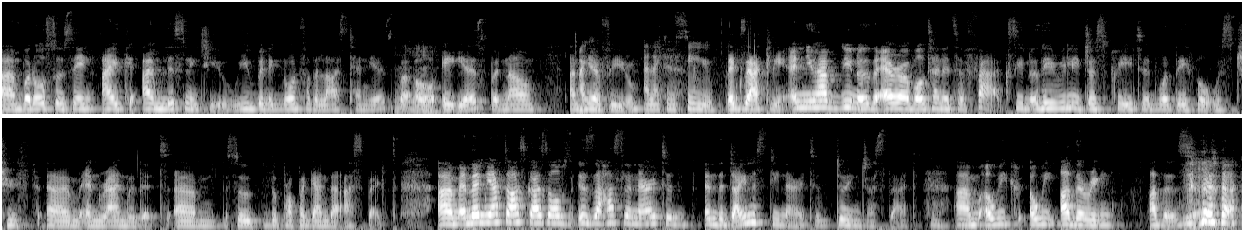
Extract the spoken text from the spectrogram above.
um, but also saying, I c- I'm listening to you. You've been ignored for the last 10 years, but, mm-hmm. or eight years, but now I'm I here can, for you. And I can see you. Exactly. And you have, you know, the era of alternative facts. You know, they really just created what they thought was truth um, and ran with it. Um, so the propaganda aspect. Um, and then we have to ask ourselves, is the hustler narrative and the dynasty narrative doing just that? Mm-hmm. are, we, are we othering others yeah.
